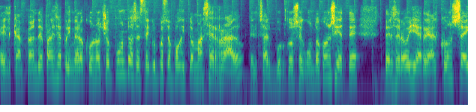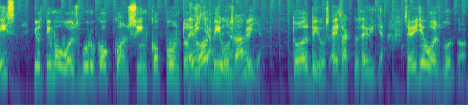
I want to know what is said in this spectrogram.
el campeón de Francia, primero con 8 puntos. Este grupo está un poquito más cerrado. El Salzburgo, segundo con 7. Tercero, Villarreal con 6. Y último, Wolfsburgo con 5 puntos. Todos vivos, ¿ah? Todos vivos. Exacto, Sevilla. Sevilla y Wolfsburgo.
